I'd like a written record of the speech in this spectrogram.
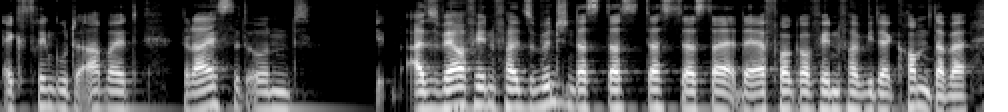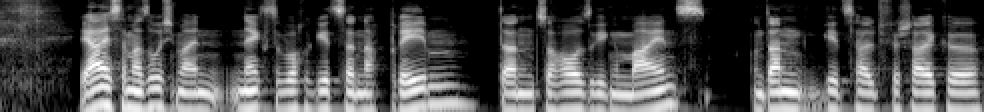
extrem gute Arbeit geleistet und also wäre auf jeden Fall zu wünschen, dass, dass, dass, dass da der Erfolg auf jeden Fall wieder kommt. Aber ja, ich sag mal so, ich meine, nächste Woche geht es dann nach Bremen, dann zu Hause gegen Mainz und dann geht es halt für Schalke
